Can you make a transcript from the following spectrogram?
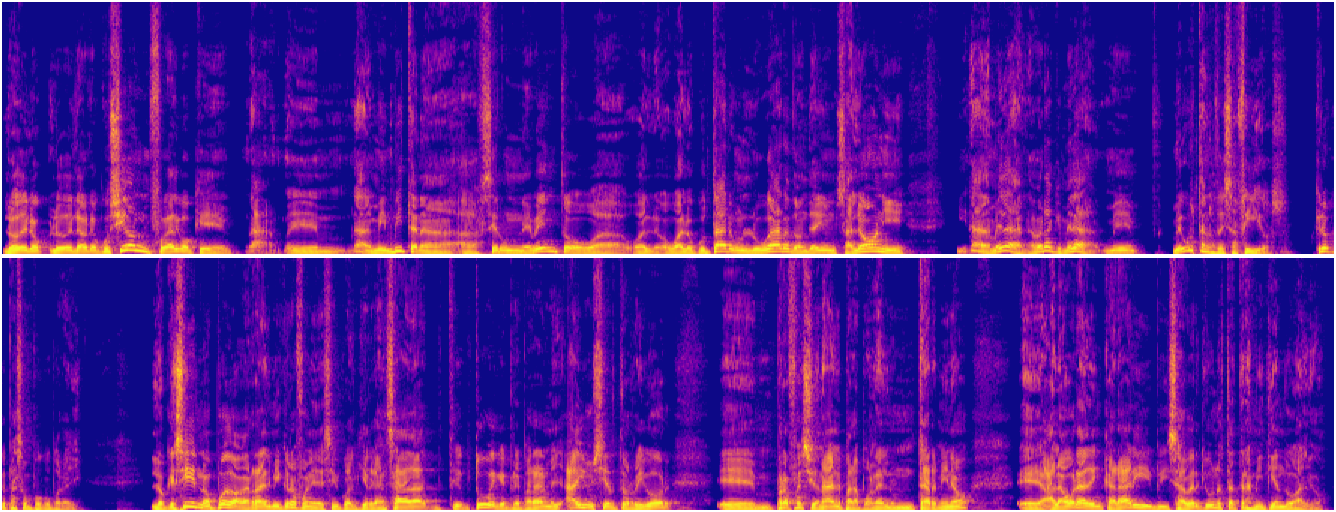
Lo de, lo, de la locución fue algo que nada, eh, nada, me invitan a, hacer un evento o a, locutar un lugar donde hay un salón y, nada, me da, la verdad que me da. Me gustan los desafíos. Creo que pasa un poco por ahí. Lo que sí, no puedo agarrar el micrófono y decir cualquier gansada. Tu- Tuve que prepararme. Hay un cierto rigor eh, profesional, para ponerle un término, eh, a la hora de encarar y, y saber que uno está transmitiendo algo.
